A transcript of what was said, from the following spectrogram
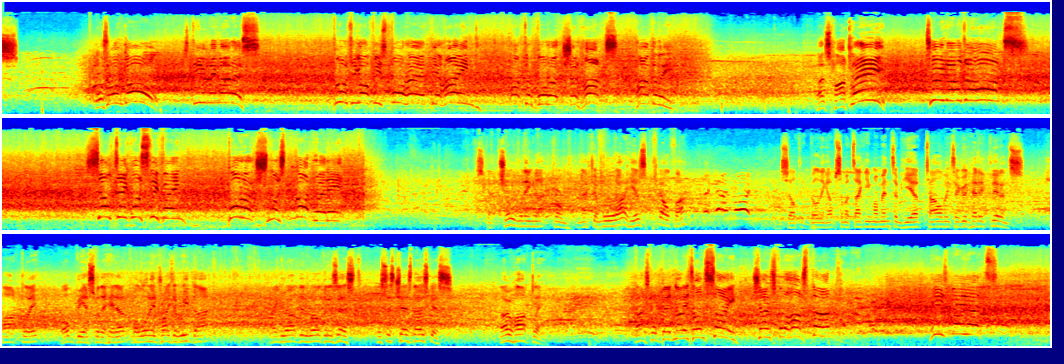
box. Was on goal! Stephen McManus putting off his forehead behind Artur Boruc and Hearts have the lead. That's Hartley! 2 0 to Hearts! Celtic was sleeping, Boruc was not ready. Winning that from Nakamura. Here's Pelfa. Celtic building up some attacking momentum here. Tall makes a good headed clearance. Hartley, obvious with a header. Maloney tries to read that. Aguiar did well to resist. This is Cesnauskis. Now Hartley. That's for Bednar, he's onside. Chance for the third.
